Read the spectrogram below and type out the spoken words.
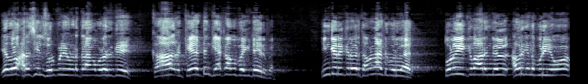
ஏதோ அரசியல் சொற்பொழிவு நடத்துறாங்க போல இருக்கு. கா- கேட்டும் கேட்காம போய்கிட்டே இருப்பேன். இங்க இருக்கிறவர் தமிழ்நாட்டுக்கு வருவார். தொழுகைக்கு வாருங்கள் அவருக்கு என்ன புரியும்?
